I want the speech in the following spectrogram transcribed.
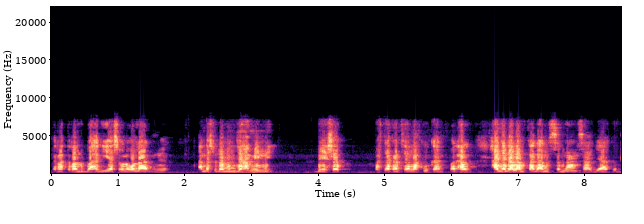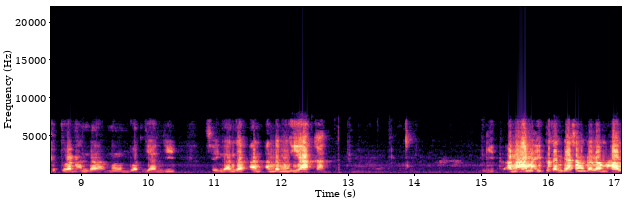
Karena terlalu bahagia seolah-olah iya. anda sudah menjamin nih besok pasti akan saya lakukan. Padahal hanya dalam keadaan senang saja, kebetulan Anda membuat janji sehingga Anda Anda mengiyakan. Gitu. Anak-anak itu kan biasa dalam hal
